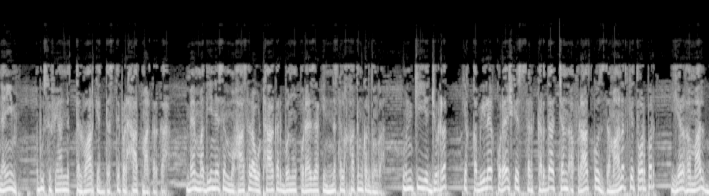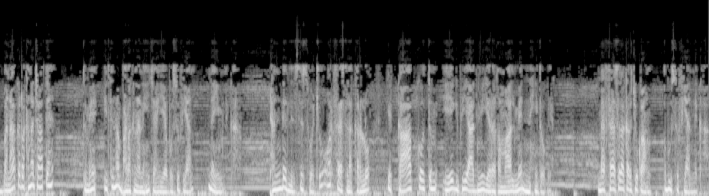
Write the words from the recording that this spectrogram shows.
نعیم، ابو سفیان نے تلوار کے دستے پر ہاتھ مار کر کہا، میں مدینے سے محاصرہ اٹھا کر بنو قریضہ کی نسل ختم کر دوں گا۔ ان کی یہ جرت کہ قبیلہ قریش کے سرکردہ چند افراد کو ضمانت کے طور پر یرغمال بنا کر رکھنا چاہتے ہیں۔ تمہیں اتنا بھڑکنا نہیں چاہیے، ابو سفیان، نعیم نے کہا۔ ٹھنڈے دل سے سوچو اور فیصلہ کر لو کہ کاپ کو تم ایک بھی آدمی یرغمال میں نہیں دو گے۔ میں فیصلہ کر چکا ہوں۔ ابو سفیان نے کہا،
